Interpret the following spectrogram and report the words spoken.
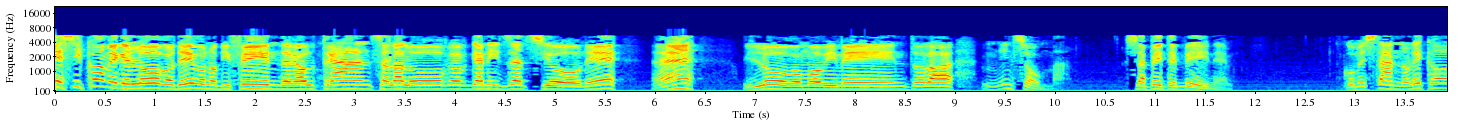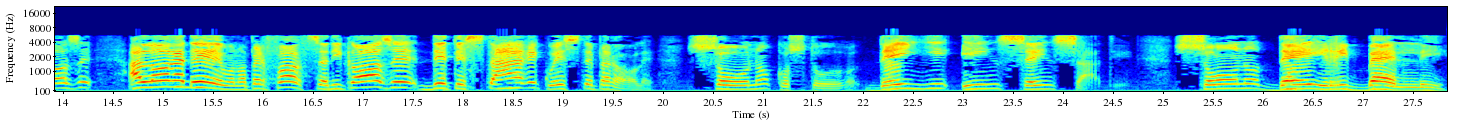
E siccome che loro devono difendere a oltranza la loro organizzazione, eh, il loro movimento, la, insomma, sapete bene come stanno le cose, allora devono per forza di cose detestare queste parole. Sono costoro degli insensati, sono dei ribelli,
